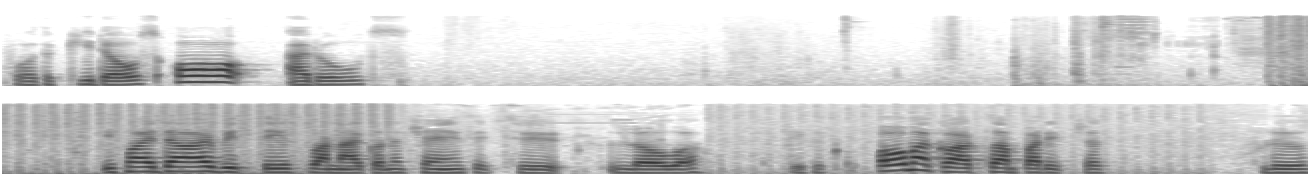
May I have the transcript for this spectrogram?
For the kiddos or adults? If I die with this one, I'm gonna change it to lower difficult. Oh my god, somebody just flew.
